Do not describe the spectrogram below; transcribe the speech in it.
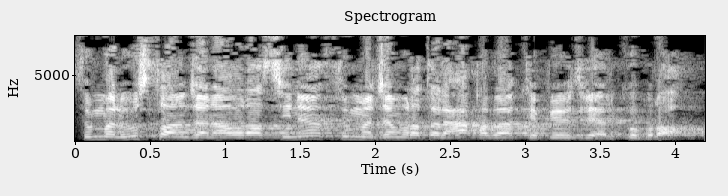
ثم الوسطى ئەنجا ناوەڕاستەکە ثم جمرة العقبة کە پێی وترێ الكبرى.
